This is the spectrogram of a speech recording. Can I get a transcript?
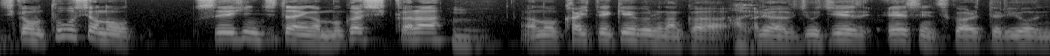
しかも当社の製品自体が昔から、あの海底ケーブルなんか、はい、あるいは宇宙衛星に使われているように、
